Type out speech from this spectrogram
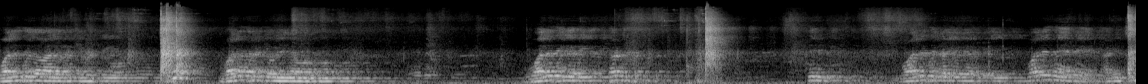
വലത് കാലിറക്കി വെട്ടി വലതിറക്കി വലിഞ്ഞമർന്നു വലത് കയറി തടുത്ത്. തിരിഞ്ഞു. വലത് കൈ ഉയർത്തി വലത് അടിച്ചു.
